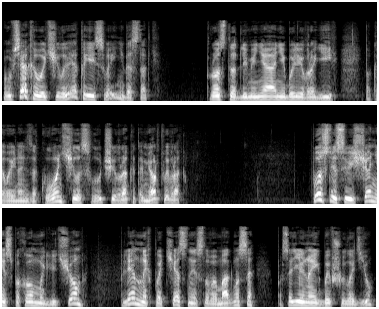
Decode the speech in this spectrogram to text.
У всякого человека есть свои недостатки. Просто для меня они были враги. Пока война не закончилась, лучший враг — это мертвый враг. После совещания с Пахомом Ильичом пленных под честное слово Магнуса посадили на их бывшую ладью,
